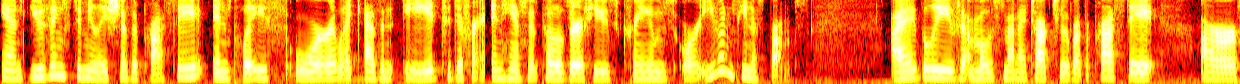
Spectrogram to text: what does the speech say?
and using stimulation of the prostate in place or like as an aid to different enhancement pills or if you use creams or even penis pumps. I believe that most men I talk to about the prostate are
